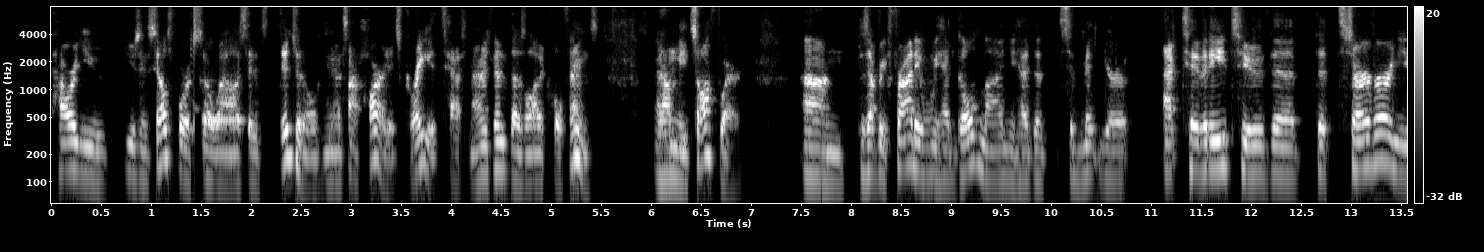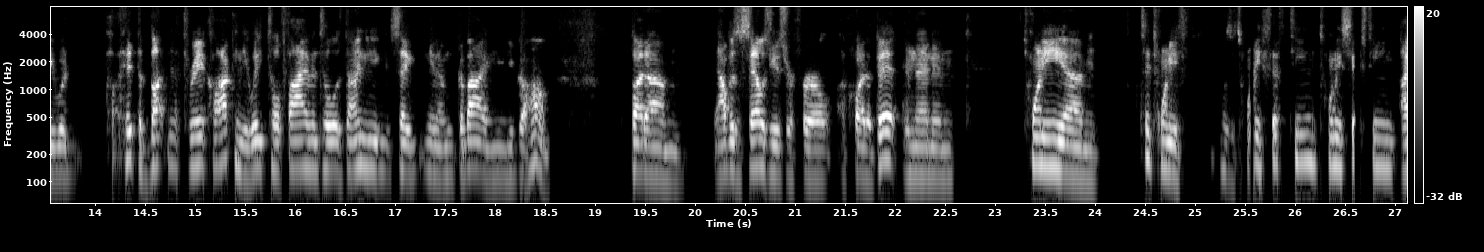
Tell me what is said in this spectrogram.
how are you using Salesforce so well? I said, it's digital. You know, it's not hard. It's great. It's task management. It does a lot of cool things, and I don't need software. Because um, every Friday when we had Goldmine, you had to submit your activity to the the server, and you would hit the button at three o'clock and you wait till five until it's done. You say, you know, goodbye and you go home. But um, I was a sales user for quite a bit. And then in 20, um, I'd say 20, was it 2015, 2016? I,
